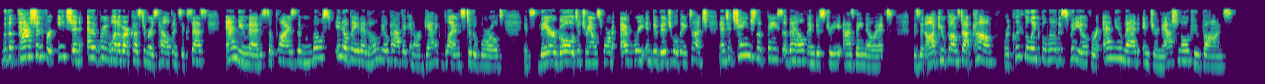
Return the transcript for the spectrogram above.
With a passion for each and every one of our customers' health and success, AnuMed supplies the most innovative homeopathic and organic blends to the world. It's their goal to transform every individual they touch and to change the face of the health industry as they know it. Visit oddcoupons.com or click the link below this video for AnuMed International coupons.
